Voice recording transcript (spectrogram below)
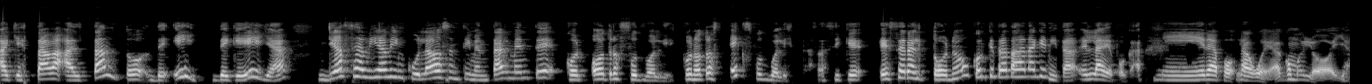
a que estaba al tanto de, e- de que ella ya se había vinculado sentimentalmente con otros futbolistas, con otros exfutbolistas. Así que ese era el tono con que trataban a Kenita en la época. Mira, po, la wea, como el hoyo.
